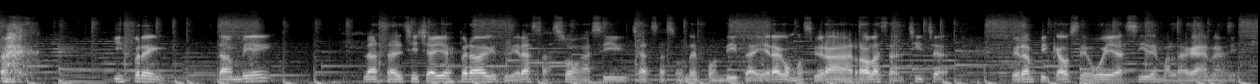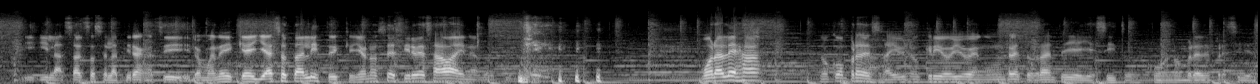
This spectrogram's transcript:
y fren también la salchicha yo esperaba que tuviera sazón así, sazón de fondita y era como si hubieran agarrado la salchicha, hubieran picado cebolla así de mala gana y, y- y la salsa se la tiran así y lo mané y que ya eso está listo y que yo no sé, sirve esa vaina. loco. Moraleja, no compres desayuno criollo en un restaurante yeyecito con el nombre del presidente.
